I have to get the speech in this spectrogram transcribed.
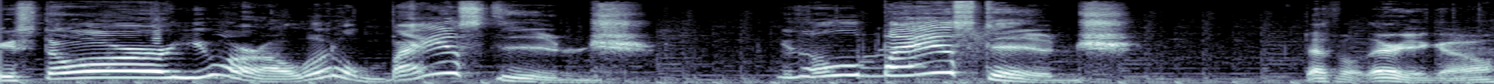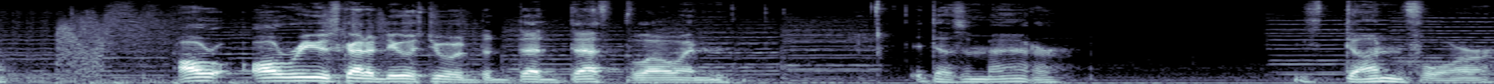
Not restore. You are a little bastard. He's a little bastard. Death blow. There you go. All, all Ryu's got to do is do a dead death blow, and it doesn't matter. He's done for.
